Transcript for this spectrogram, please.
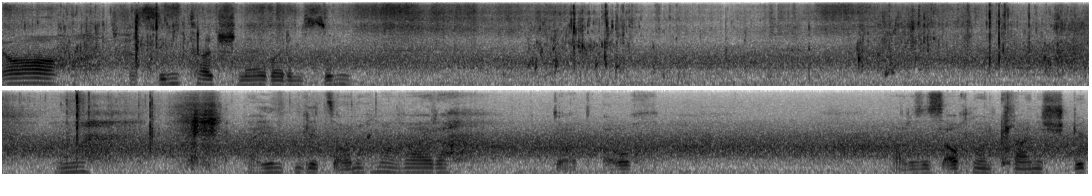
Ja, versinkt halt schnell bei dem Summen. Hinten geht es auch noch mal weiter. Dort auch. Aber das ist auch nur ein kleines Stück.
